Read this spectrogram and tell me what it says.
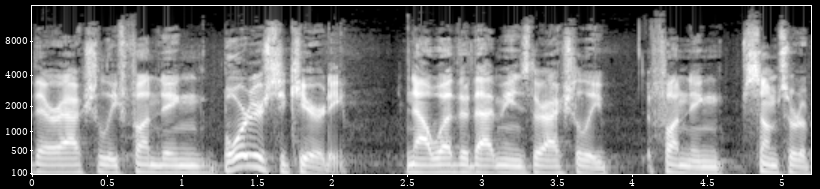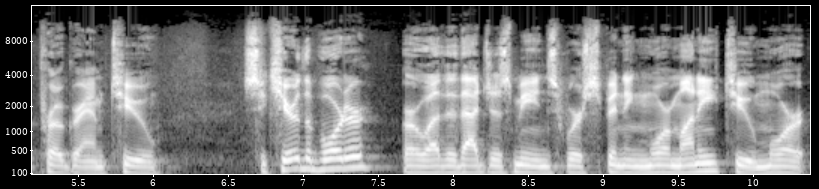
they're actually funding border security. Now, whether that means they're actually funding some sort of program to secure the border, or whether that just means we're spending more money to more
